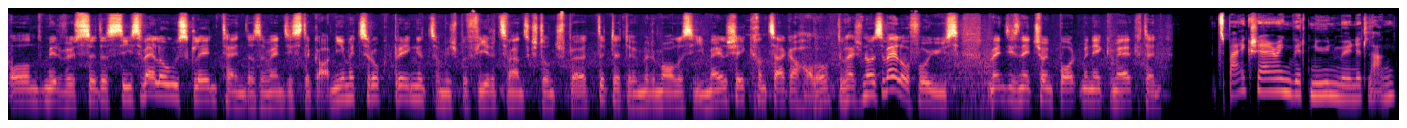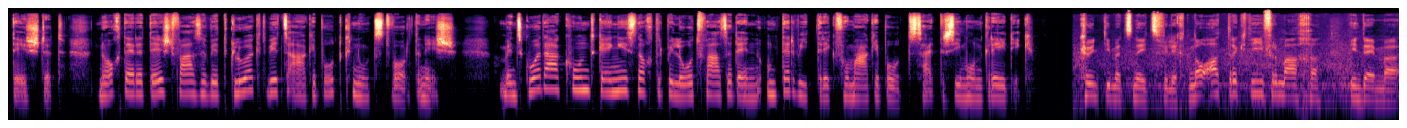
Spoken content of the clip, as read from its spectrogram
Und wir wissen, dass sie das Velo ausgelehnt haben. Also wenn sie es dann gar nie mehr zurückbringen, zum Beispiel 24 Stunden später, dann schicken wir mal ein E-Mail schicken und sagen, hallo, du hast noch ein Velo von uns, wenn sie es nicht schon im Portemonnaie gemerkt haben. Das Bikesharing wird neun Monate lang getestet. Nach dieser Testphase wird geschaut, wie das Angebot genutzt worden ist. Wenn es gut ankommt, ginge es nach der Pilotphase dann um die Erweiterung des Angebots, sagt Simon Gredig könnte man das Netz vielleicht noch attraktiver machen, indem man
